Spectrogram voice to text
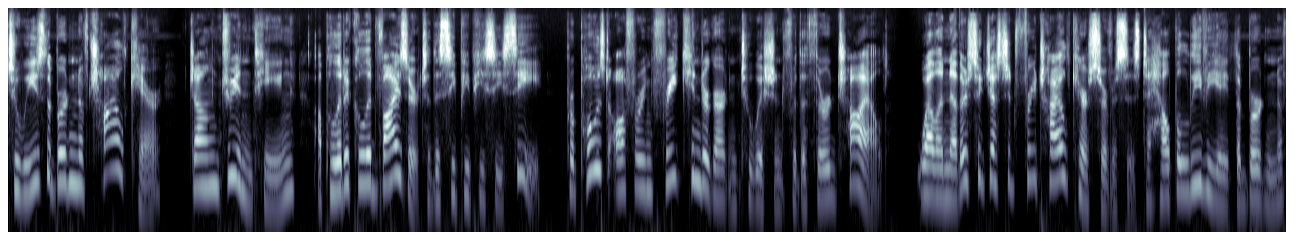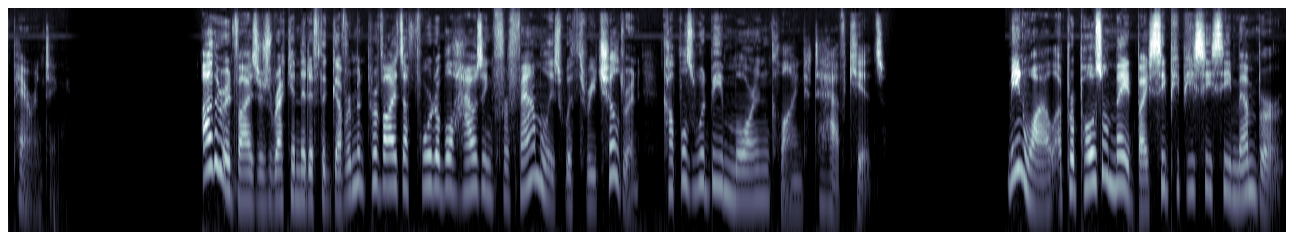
To ease the burden of childcare, Zhang Junting, a political advisor to the CPPCC, proposed offering free kindergarten tuition for the third child, while another suggested free childcare services to help alleviate the burden of parenting. Other advisors reckon that if the government provides affordable housing for families with three children, couples would be more inclined to have kids. Meanwhile, a proposal made by CPPCC member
